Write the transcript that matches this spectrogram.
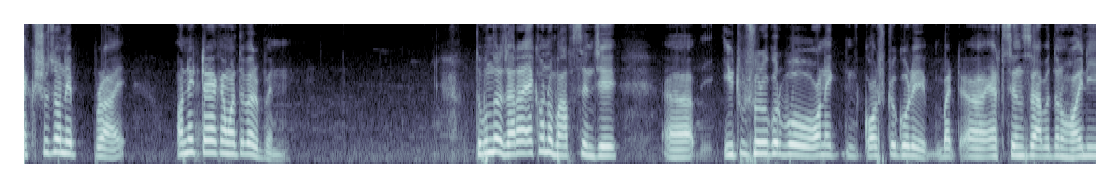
একশো জনে প্রায় অনেক টাকা কামাতে পারবেন। তো বন্ধুরা, যারা এখনও ভাবছেন যে ইউটিউব শুরু করব অনেক কষ্ট করে বাট অ্যাডসেন্সে আবেদন হয়নি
